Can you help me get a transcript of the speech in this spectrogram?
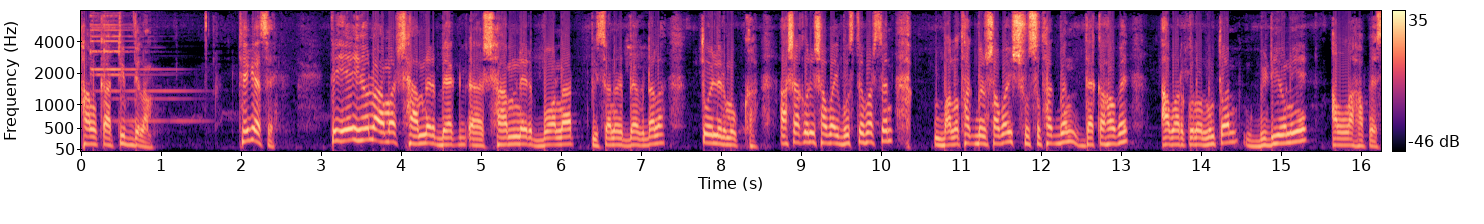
হালকা টিপ দিলাম। ঠিক আছে? তো এই হলো আমার সামনের ব্যাগ সামনের বনাট, পিছনের ব্যাগডালা, তৈলের মুখা আশা করি সবাই বুঝতে পারছেন। ভালো থাকবেন সবাই, সুস্থ থাকবেন। দেখা হবে আবার কোনো নূতন ভিডিও নিয়ে। আল্লাহ হাফেজ।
